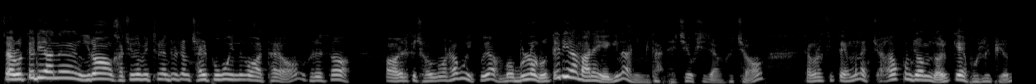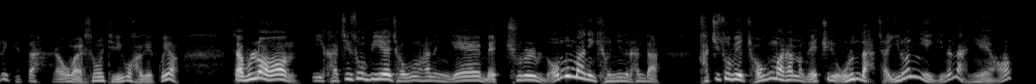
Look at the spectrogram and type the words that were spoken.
자, 롯데리아는 이런 가치 소비 트렌드를 좀 잘 보고 있는 것 같아요. 그래서 어, 이렇게 적응을 하고 있고요. 뭐 물론 롯데리아만의 얘기는 아닙니다. 대체육 시장 그렇죠. 자, 그렇기 때문에 조금 좀 넓게 보실 필요도 있겠다라고 말씀을 드리고 가겠고요. 자, 물론 이 가치 소비에 적응하는 게 매출을 너무 많이 견인을 한다. 가치 소비에 적응만 하면 매출이 오른다. 자, 이런 얘기는 아니에요.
